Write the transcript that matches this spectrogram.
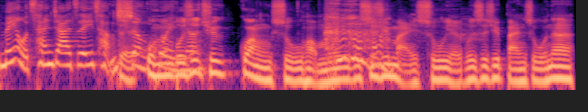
没有参加这一场盛会？我们不是去逛书哈，我们不是去买书，也不是去搬书。那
